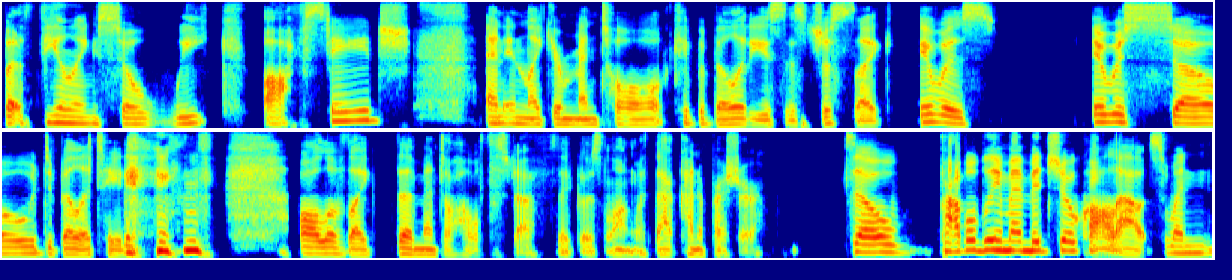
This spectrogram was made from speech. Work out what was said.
but feeling so weak off stage and in like your mental capabilities is just like it was it was so debilitating all of like the mental health stuff that goes along with that kind of pressure so probably my mid-show call outs when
